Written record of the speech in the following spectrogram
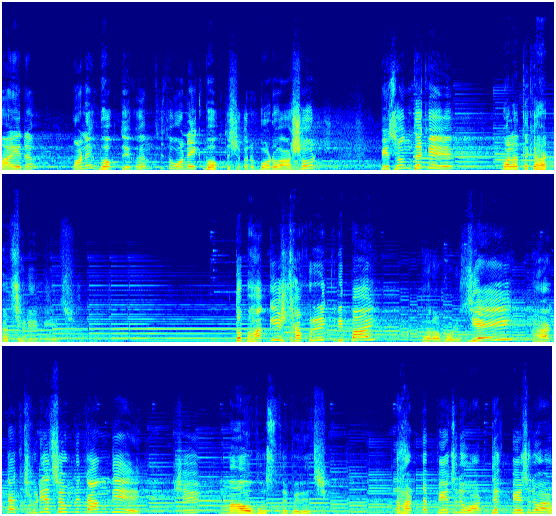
মায়েরা। অনেক ভক্ত এখান থেকে অনেক ভক্ত সেখানে বড় আসর পেছন থেকে গলা থেকে হাতটা ছিঁড়ে নিয়েছে। তো ভাগ্যিস ঠাকুরের কৃপায় ধরা পড়েছে। যেই হাড়টা ছিঁড়েছে অমনি টান দিয়ে সে মাও বুঝতে পেরেছে। হাড়টা পেয়েছিল অর্ধেক পেয়েছিল আর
